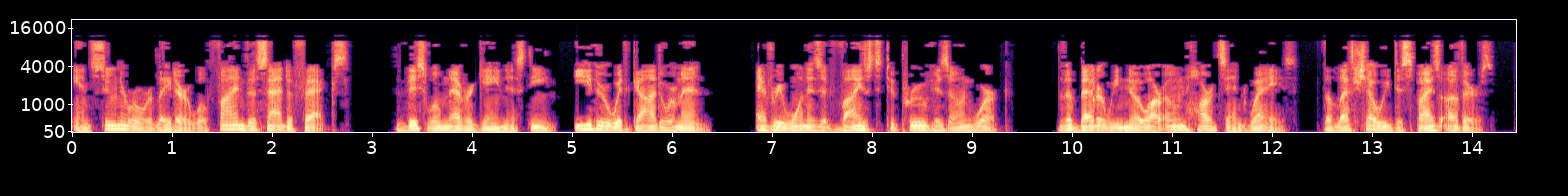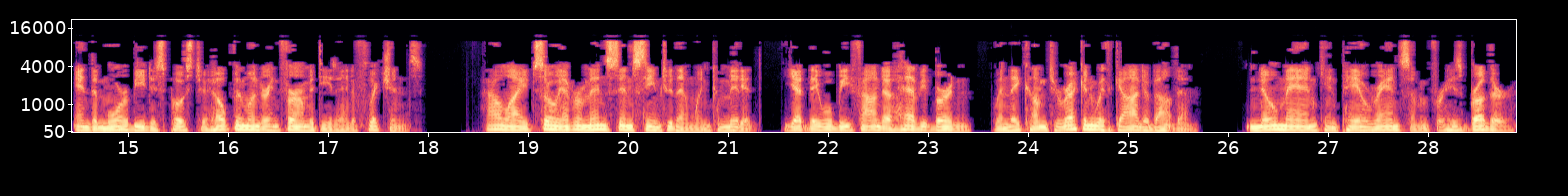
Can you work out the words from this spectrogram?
and sooner or later will find the sad effects. This will never gain esteem, either with God or men. Everyone is advised to prove his own work. The better we know our own hearts and ways, the less shall we despise others, and the more be disposed to help them under infirmities and afflictions. How light soever men's sins seem to them when committed, yet they will be found a heavy burden, when they come to reckon with God about them. No man can pay a ransom for his brother,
